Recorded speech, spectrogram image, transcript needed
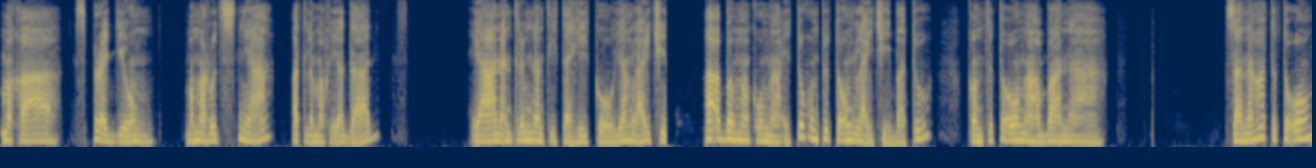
maka-spread yung mga roots niya at lumaki agad. Yan, ang trim ng tita Hiko, yung lychee. Aabangan ko nga ito kung totoong lychee ba to? Kung totoo nga ba na sana nga totoo.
